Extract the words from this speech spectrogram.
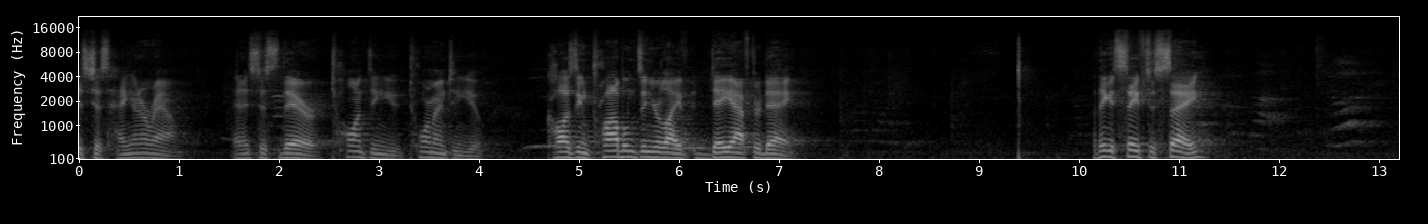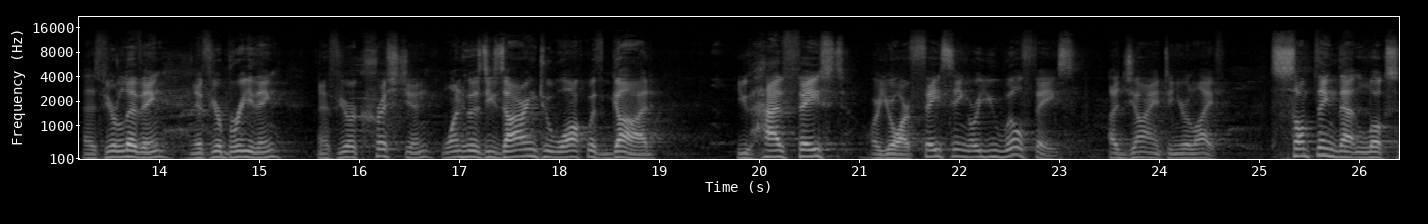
It's just hanging around, and it's just there, taunting you, tormenting you, causing problems in your life day after day. I think it's safe to say that if you're living and if you're breathing and if you're a Christian, one who is desiring to walk with God, you have faced or you are facing or you will face a giant in your life something that looks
